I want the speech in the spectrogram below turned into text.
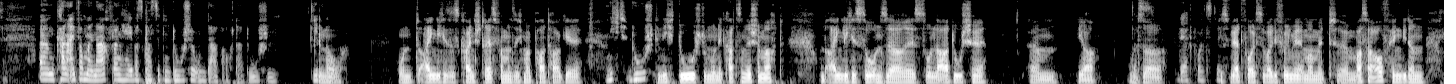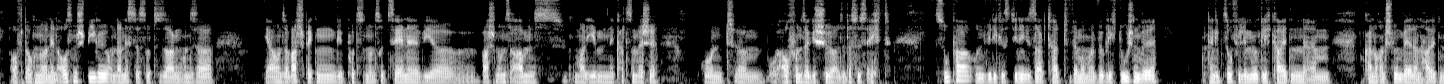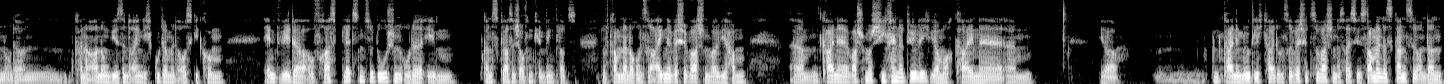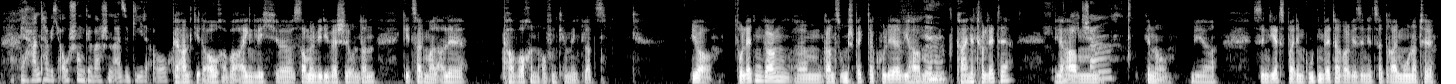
ähm, kann einfach mal nachfragen, hey, was kostet eine Dusche und darf auch da duschen. Geht genau. auch. Und eigentlich ist es kein Stress, wenn man sich mal ein paar Tage nicht duscht. Nicht duscht und nur eine Katzenwäsche macht. Und eigentlich ist so unsere Solardusche, ähm, ja, unser das Wertvollste. Das Wertvollste, weil die füllen wir immer mit ähm, Wasser auf, hängen die dann oft auch nur an den Außenspiegel und dann ist das sozusagen unser ja, unser Waschbecken, wir putzen unsere Zähne, wir waschen uns abends mal eben eine Katzenwäsche und ähm, auch für unser Geschirr. Also das ist echt super. Und wie die Christine gesagt hat, wenn man mal wirklich duschen will, dann gibt es so viele Möglichkeiten. Ähm, man kann auch an Schwimmbädern halten oder an, keine Ahnung, wir sind eigentlich gut damit ausgekommen, entweder auf Rastplätzen zu duschen oder eben ganz klassisch auf dem Campingplatz. Dort kann man dann auch unsere eigene Wäsche waschen, weil wir haben ähm, keine Waschmaschine natürlich. Wir haben auch keine, ähm, ja, keine Möglichkeit, unsere Wäsche zu waschen. Das heißt, wir sammeln das Ganze und dann. Per Hand habe ich auch schon gewaschen, also geht auch. Per Hand geht auch, aber eigentlich äh, sammeln wir die Wäsche und dann geht's halt mal alle paar Wochen auf den Campingplatz. Ja, Toilettengang, ähm, ganz unspektakulär. Wir haben ja. keine Toilette. Wir Nature. haben, genau, wir sind jetzt bei dem guten Wetter, weil wir sind jetzt seit drei Monate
